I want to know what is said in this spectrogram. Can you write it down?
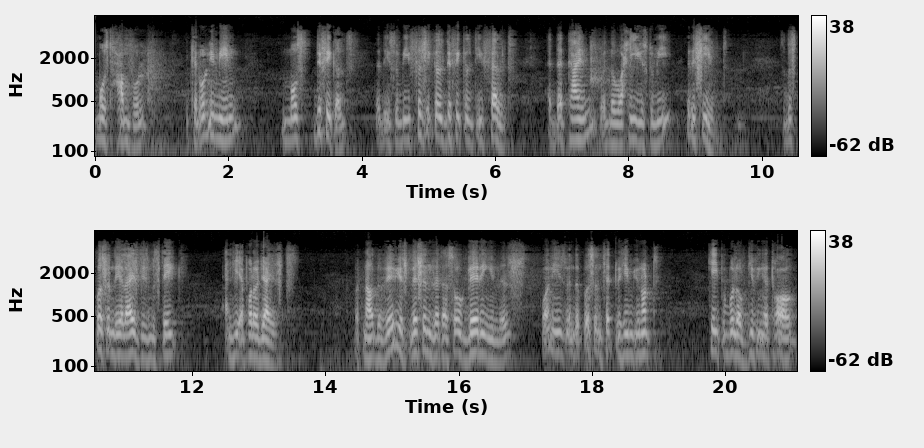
most harmful it can only mean most difficult that there used to be physical difficulty felt at that time when the wahi used to be received so this person realized his mistake and he apologized. But now the various lessons that are so glaring in this, one is when the person said to him, you're not capable of giving a talk,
